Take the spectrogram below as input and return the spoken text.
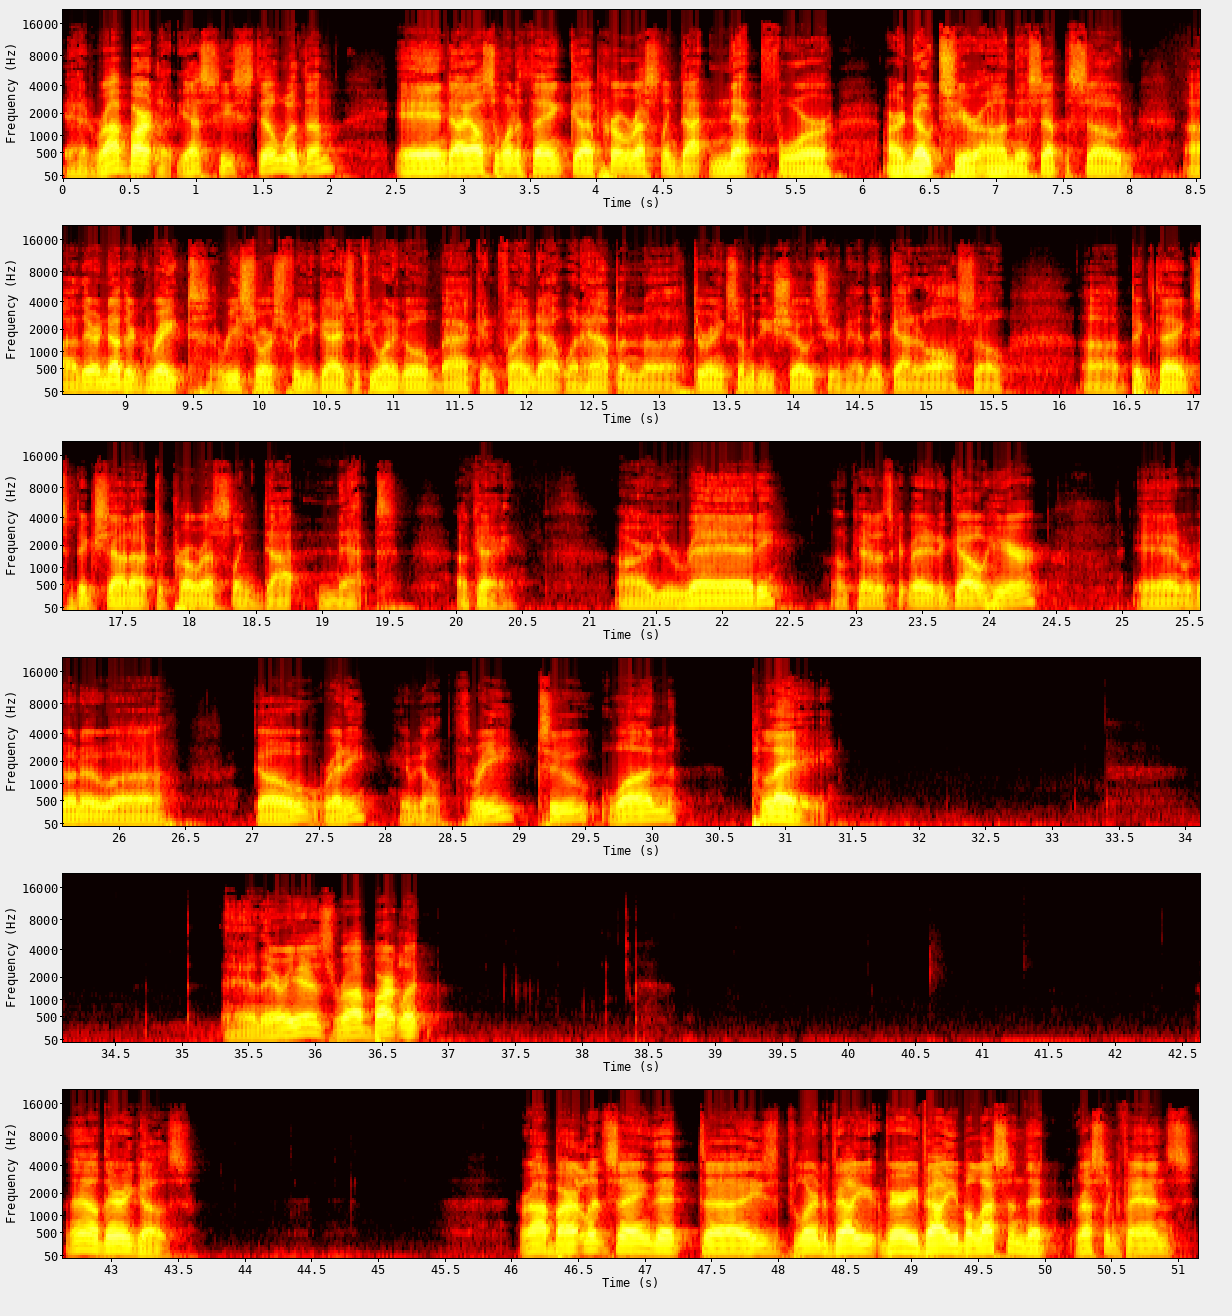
and Rob Bartlett. Yes, he's still with them. And I also want to thank uh, ProWrestling.net for our notes here on this episode. Uh, they're another great resource for you guys if you want to go back and find out what happened uh, during some of these shows here, man. They've got it all. So, uh, big thanks, big shout out to ProWrestling.net. Okay, are you ready? Okay, let's get ready to go here. And we're going to uh, go. Ready? Here we go. Three, two, one, play. And there he is, Rob Bartlett. Well, there he goes. Rob Bartlett saying that uh, he's learned a value, very valuable lesson that wrestling fans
